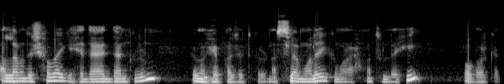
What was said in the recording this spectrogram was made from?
আল্লাহ আমাদের সবাইকে হেদায়ত দান করুন এবং হেফাজত করুন। আসসালামু আলাইকুম রহমতুল্লাহি ওবরকাত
